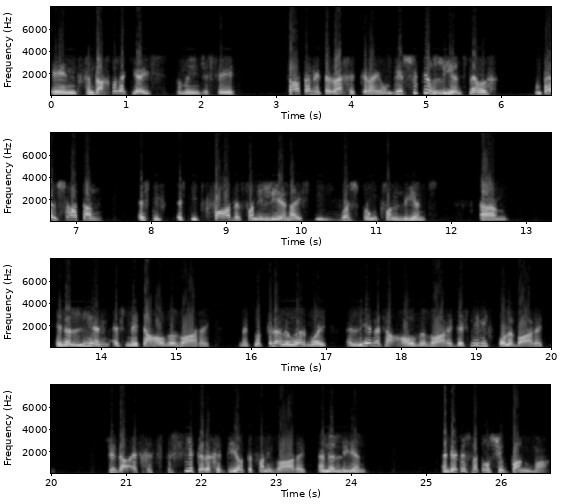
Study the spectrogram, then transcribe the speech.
en vandag wil ek juis vir mense sê Satan het 'n weg gekry om deur soveel leuns. Nou onthou Satan is die is die vader van die leuen. Hy's die oorsprong van leuns. Ehm um, en 'n leuen is net 'n halwe waarheid. En ek hoop julle hoor mooi, 'n leuen is 'n halwe waarheid. Dis nie die volle waarheid nie. So daar is verseker 'n gedeelte van die waarheid in 'n leuen. En dit is wat ons so bang maak.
